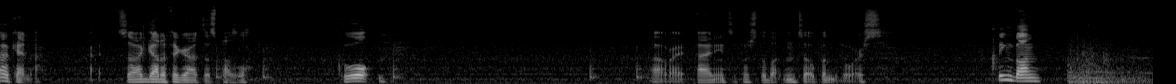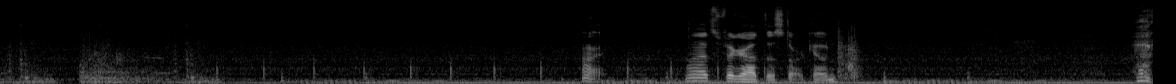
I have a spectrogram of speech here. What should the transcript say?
Okay, no. So I gotta figure out this puzzle. Cool. Alright, I need to push the button to open the doors. Bing bong. Alright. Let's figure out the store code. Okay.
